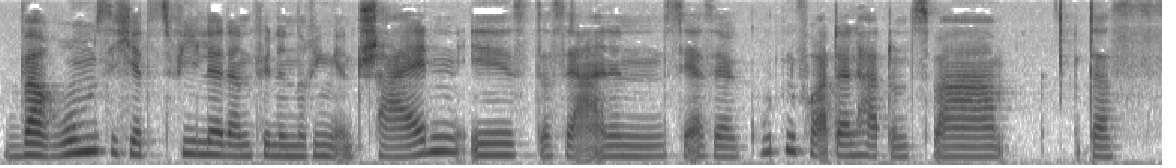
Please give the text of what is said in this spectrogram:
Warum sich jetzt viele dann für den Ring entscheiden, ist, dass er einen sehr, sehr guten Vorteil hat und zwar, dass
